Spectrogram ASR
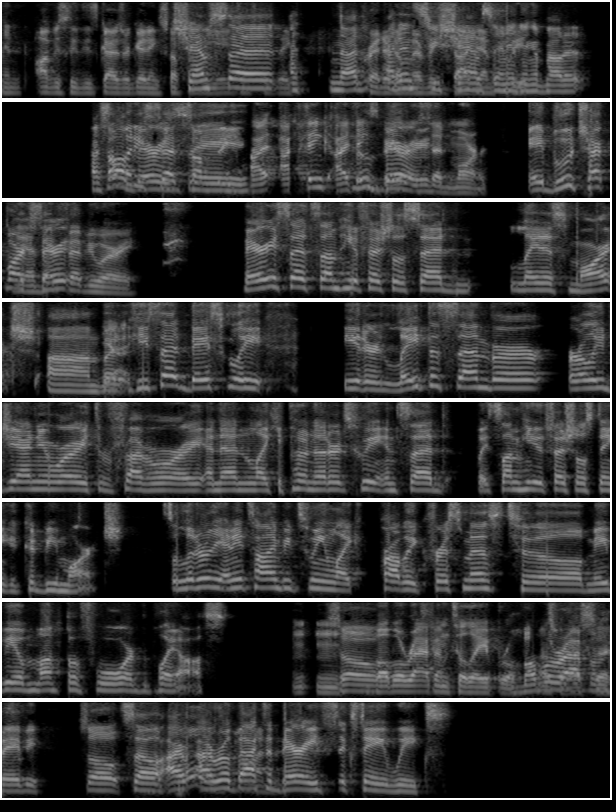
And obviously, these guys are getting stuff. from the said, they- I, no, I, credit I didn't see Shams say anything tweet. about it. I saw Somebody Barry said say, something. I, I think I think Barry Barry? said March. a blue check mark Yeah, said very- February. Barry said some heat officials said latest March, um, but Yes. he said basically either late December, early January through February, and then like he put another tweet and said like some heat officials think it could be March. So literally anytime between like probably Christmas till maybe a month before the playoffs. Mm-mm. So- bubble wrap him till April. Bubble That's what I wrap them, say. baby. So, So I, I is wrote back to gone. Barry six to eight weeks.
